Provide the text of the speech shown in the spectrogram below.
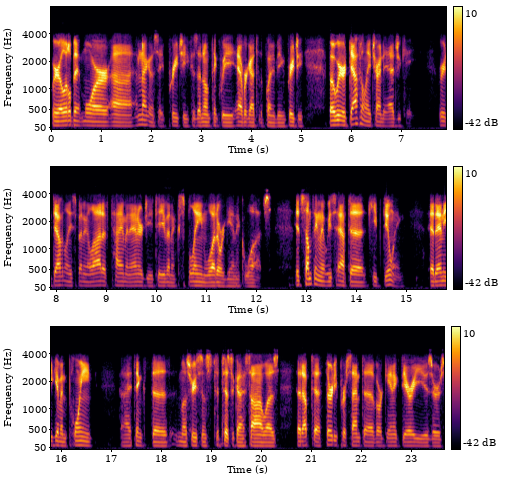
We were a little bit more, uh, I'm not going to say preachy because I don't think we ever got to the point of being preachy, but we were definitely trying to educate. We were definitely spending a lot of time and energy to even explain what organic was. It's something that we have to keep doing. At any given point, I think the most recent statistic I saw was that up to 30% of organic dairy users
